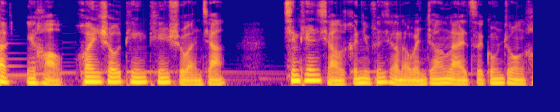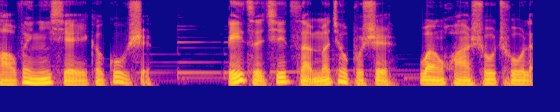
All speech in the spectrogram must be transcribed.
嗨，你好，欢迎收听天使玩家。今天想和你分享的文章来自公众号“为你写一个故事”。李子柒怎么就不是文化输出了？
